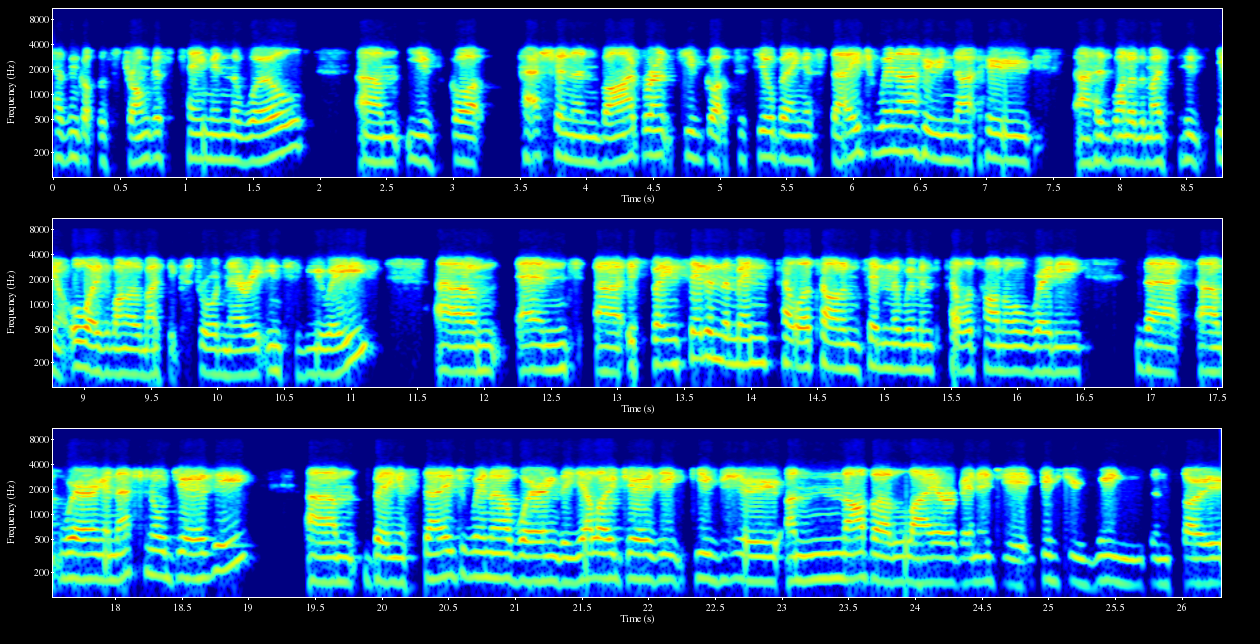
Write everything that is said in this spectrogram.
Hasn't got the strongest team in the world. Um, you've got passion and vibrance. You've got Cecile being a stage winner who who uh, has one of the most, who's you know always one of the most extraordinary interviewees. Um, and uh, it's been said in the men's peloton and said in the women's peloton already that uh, wearing a national jersey um, being a stage winner, wearing the yellow jersey gives you another layer of energy. It gives you wings. And so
